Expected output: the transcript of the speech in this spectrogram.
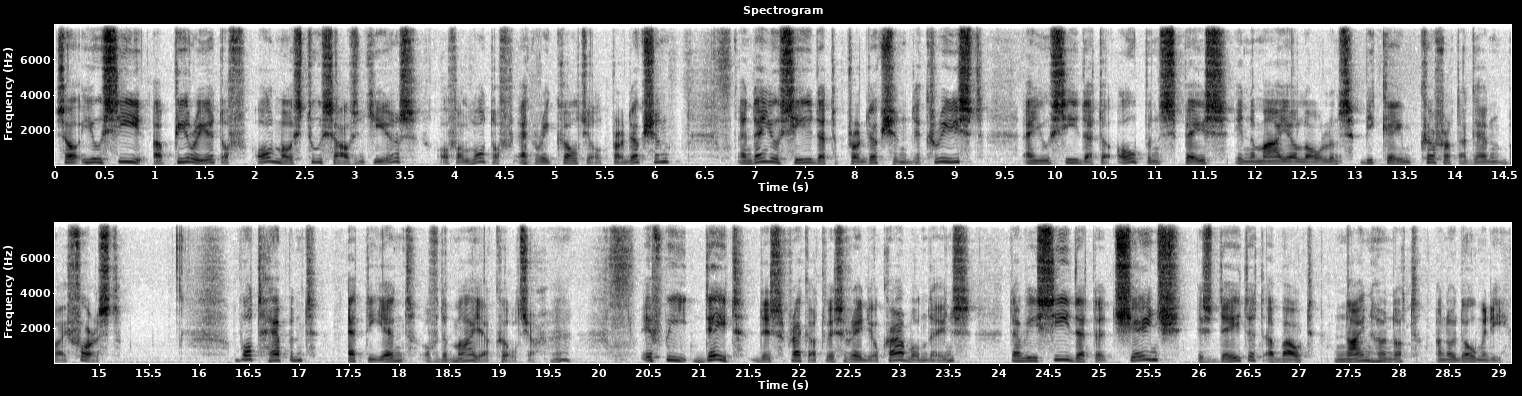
So you see a period of almost 2000 years of a lot of agricultural production, and then you see that the production decreased and you see that the open space in the Maya lowlands became covered again by forest. What happened at the end of the Maya culture? Eh? If we date this record with radiocarbon dates, then we see that the change is dated about 900 Anno Domini.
